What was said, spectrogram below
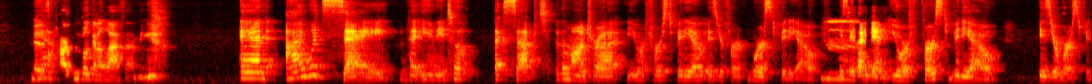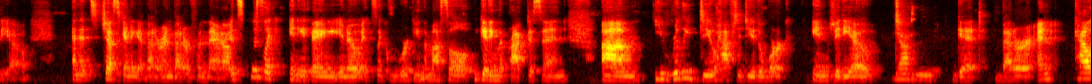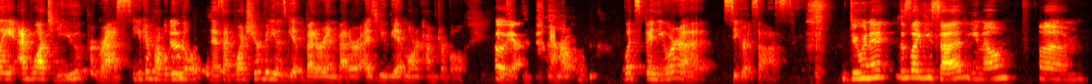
Is yeah. are people going to laugh at me? And I would say that you need to accept the mantra your first video is your first worst video. Mm. Let me say hmm. that again. Your first video is your worst video. And it's just going to get better and better from there. It's just like anything, you know, it's like working the muscle, getting the practice in. Um, you really do have to do the work in video yeah. to get better. And Kalli, I've watched you progress. You can probably yeah. relate to this. I've watched your videos get better and better as you get more comfortable. Oh yeah. Camera. What's been your uh, secret sauce? Doing it, just like you said. You know, um,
